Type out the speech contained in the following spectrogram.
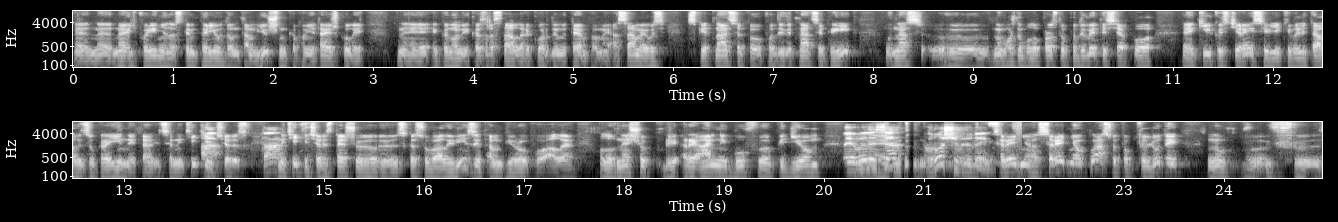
е, на- навіть порівняно з тим періодом там Ющенка. Пам'ятаєш, коли е, економіка зростала рекордними темпами. А саме ось з 15 по 19 рік в нас е, ну можна було просто подивитися по е, кількості рейсів, які вилітали з України. Та і це не тільки Так, через так. не тільки через те, що е, скасували візи там в Європу, але головне, щоб реальний був е, підйом Появилися е, гроші в людей. середнього середнього класу, тобто люди, ну в, в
